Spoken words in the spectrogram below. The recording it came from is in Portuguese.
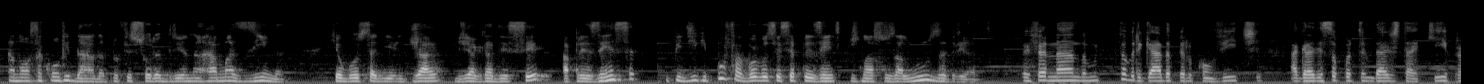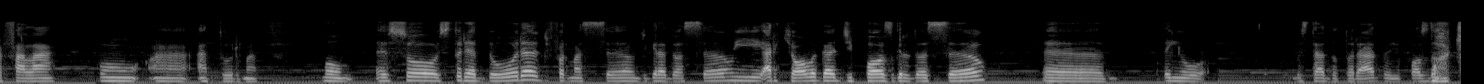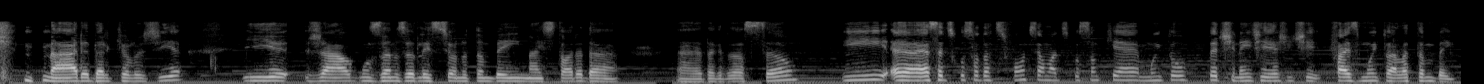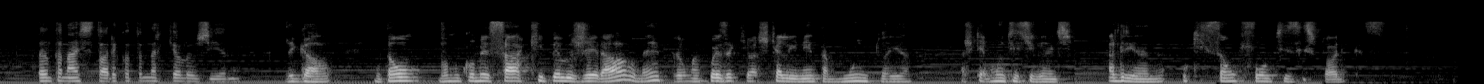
a nossa convidada, a professora Adriana Ramazina, que eu gostaria já de agradecer a presença e pedir que, por favor, você se apresente para os nossos alunos, Adriana. Oi, Fernando, muito obrigada pelo convite. Agradeço a oportunidade de estar aqui para falar com a, a turma. Bom, eu sou historiadora de formação, de graduação e arqueóloga de pós-graduação. Uh, tenho mestrado, doutorado e pós-doc na área da arqueologia. E já há alguns anos eu leciono também na história da, uh, da graduação. E uh, essa discussão das fontes é uma discussão que é muito pertinente e a gente faz muito ela também, tanto na história quanto na arqueologia. Né? Legal. Então, vamos começar aqui pelo geral, né, para uma coisa que eu acho que alimenta muito aí, acho que é muito instigante. Adriana, o que são fontes históricas?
